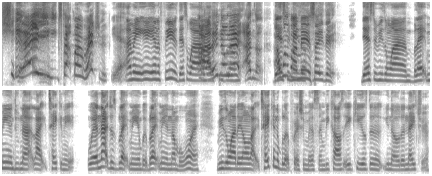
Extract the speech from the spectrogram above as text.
Shit, hey, stopped my erection. Yeah, I mean it interferes. That's why. I didn't ah, know people don't- that. I know. I wonder why men say that. that's the reason why black men do not like taking it. Well, not just black men, but black men number one. Reason why they don't like taking the blood pressure medicine because it kills the you know the nature.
